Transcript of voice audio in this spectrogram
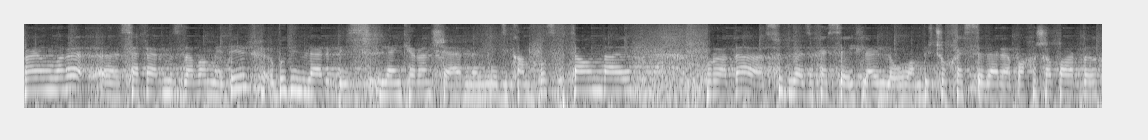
səfərimiz davam edir. Bu günləri biz Lənkəran şəhərinin Medikan hospitalındayıq. Burada süd vəzi xəstəlikləri ilə olan bir çox xəstələrə baxış apardıq,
